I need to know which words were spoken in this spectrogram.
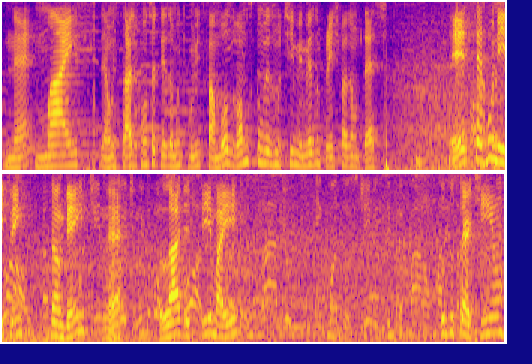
né? Mas é um estádio com certeza muito bonito, famoso. Vamos com o mesmo time mesmo pra gente fazer um teste. Esse é bonito, hein? Também, né? Lá de cima aí. Tudo certinho.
